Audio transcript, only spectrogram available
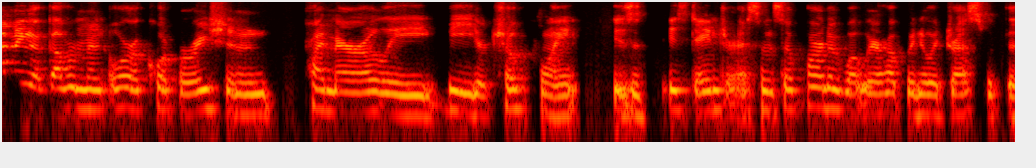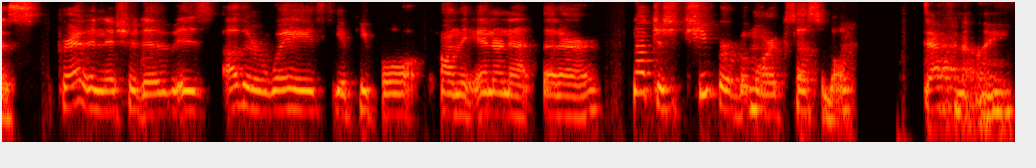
having a government or a corporation primarily be your choke point is is dangerous. And so part of what we're hoping to address with this grant initiative is other ways to get people on the internet that are not just cheaper but more accessible. Definitely.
